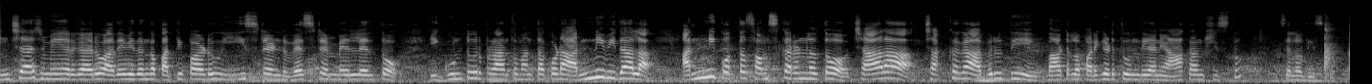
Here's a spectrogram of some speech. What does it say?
ఇన్ఛార్జ్ మేయర్ గారు అదేవిధంగా పత్తిపాడు ఈస్ట్ అండ్ వెస్ట్ ఎమ్మెల్యేలతో ఈ గుంటూరు ప్రాంతం అంతా కూడా అన్ని విధాల అన్ని కొత్త సంస్కరణలతో చాలా చక్కగా అభివృద్ధి బాటలో పరిగెడుతుంది అని ఆకాంక్షిస్తూ సెలవు తీసుకుంటాం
